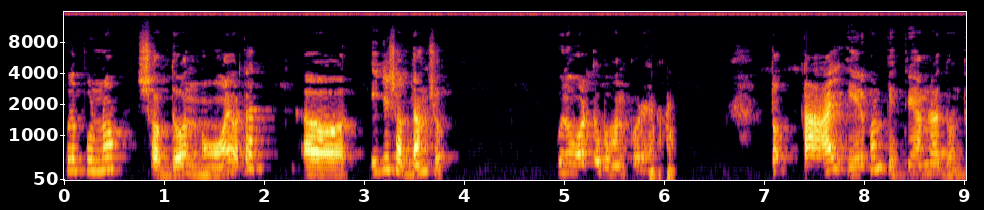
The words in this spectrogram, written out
কোনো পূর্ণ শব্দ নয়, অর্থাৎ এই যে শব্দাংশ, কোনো অর্থ বহন করে না। তো তাই এরকম ক্ষেত্রে আমরা দন্ত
